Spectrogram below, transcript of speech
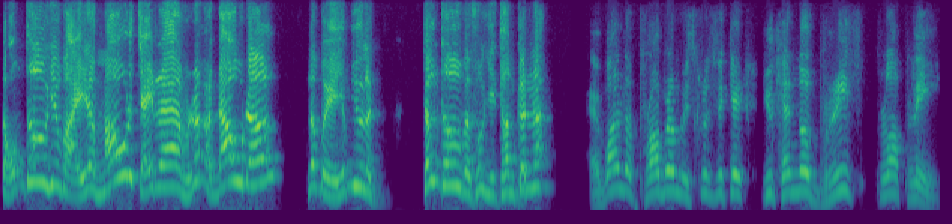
tổn thương như vậy máu nó chảy ra và rất là đau đớn. Nó bị giống như là chấn thương về phương diện thần kinh á And one of the problems with crucifixion, you cannot breathe properly.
